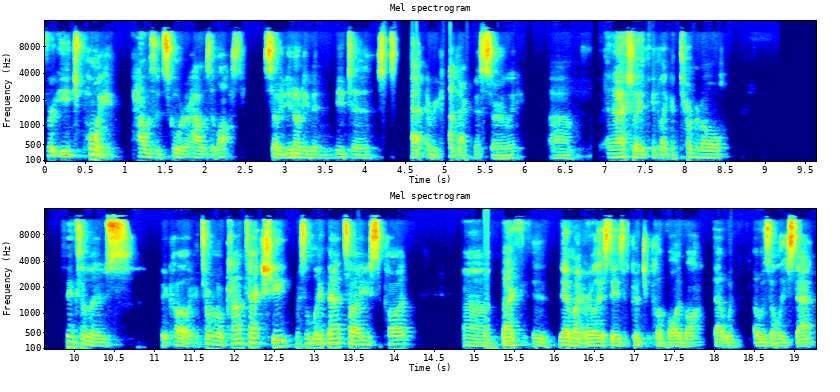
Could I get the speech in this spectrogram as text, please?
for each point, how was it scored or how was it lost? So you don't even need to at every contact necessarily. Um, and actually, I think like a terminal, I think sometimes they call it like a terminal contact sheet or something like that. That's how I used to call it. Um, back in yeah, my earliest days of coaching club volleyball, that would that was the only stat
